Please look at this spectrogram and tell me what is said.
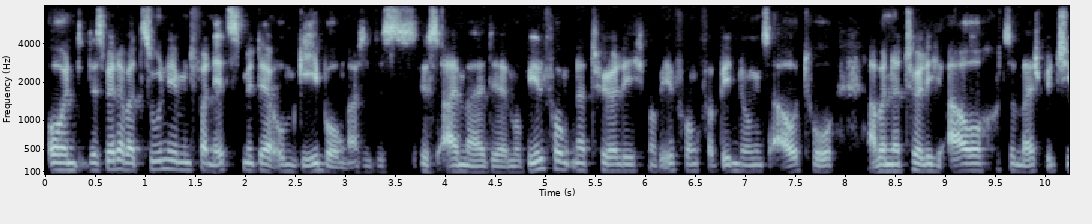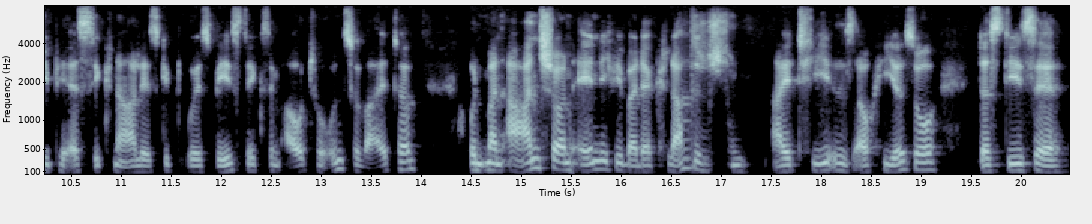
Und das wird aber zunehmend vernetzt mit der Umgebung. Also das ist einmal der Mobilfunk natürlich, Mobilfunkverbindung ins Auto, aber natürlich auch zum Beispiel GPS-Signale, es gibt USB-Sticks im Auto und so weiter. Und man ahnt schon, ähnlich wie bei der klassischen IT, ist es auch hier so, dass diese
